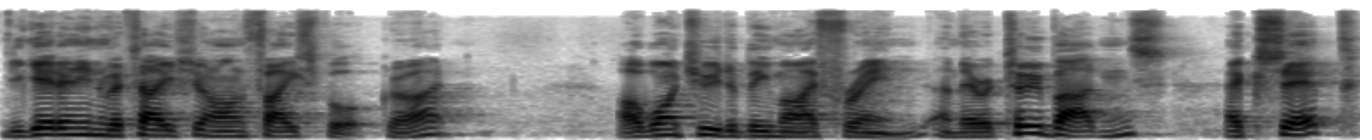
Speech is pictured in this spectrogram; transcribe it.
You get an invitation on Facebook, right? I want you to be my friend. And there are two buttons accept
